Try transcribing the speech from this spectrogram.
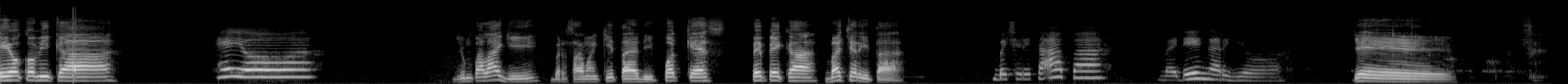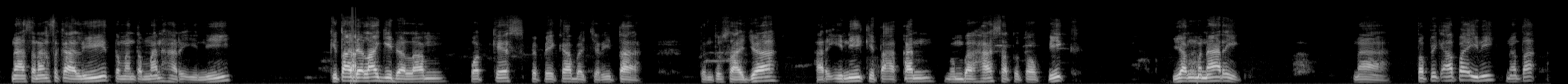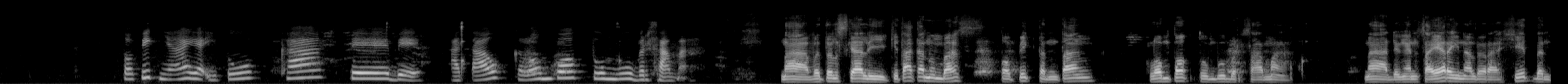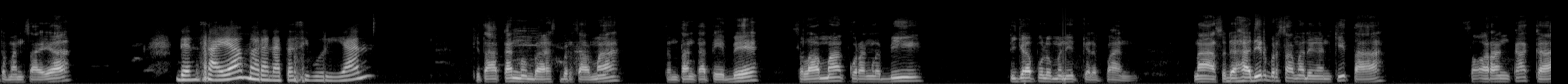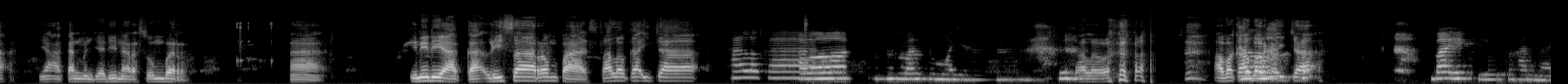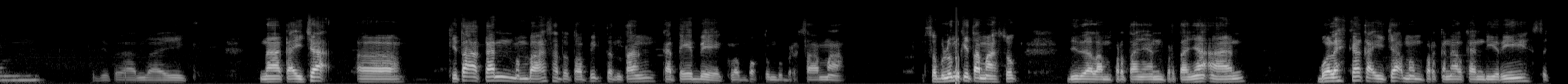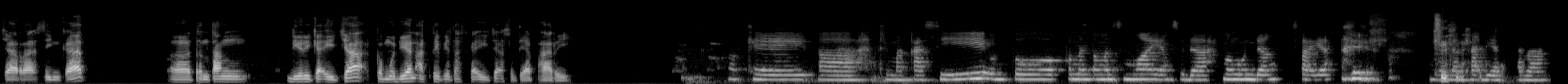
Heyo Komika. Heyo. Jumpa lagi bersama kita di podcast PPK Bacerita. Bacerita apa? Bade Ngarjo. Yeay. Nah, senang sekali teman-teman hari ini kita ada lagi dalam podcast PPK Bacerita. Tentu saja hari ini kita akan membahas satu topik yang menarik. Nah, topik apa ini, Nata? Topiknya yaitu KTB atau kelompok tumbuh bersama. Nah, betul sekali. Kita akan membahas topik tentang kelompok tumbuh bersama. Nah, dengan saya Reynaldo Rashid dan teman saya dan saya Maranata Siburian. Kita akan membahas bersama tentang KTB selama kurang lebih 30 menit ke depan. Nah, sudah hadir bersama dengan kita seorang kakak yang akan menjadi narasumber. Nah, ini dia Kak Lisa Rompas. Halo Kak Ica. Halo Kak. Halo teman-teman semuanya. Halo. Apa kabar Halo. Kak Ica? Baik, puji Tuhan baik. Puji Tuhan baik. Nah, Kak Ica, uh, kita akan membahas satu topik tentang KTB, kelompok tumbuh bersama. Sebelum kita masuk di dalam pertanyaan-pertanyaan, bolehkah Kak Ica memperkenalkan diri secara singkat uh, tentang diri Kak Ica, kemudian aktivitas Kak Ica setiap hari? Oke, okay, uh, terima kasih untuk teman-teman semua yang sudah mengundang saya mengundang Kak di acara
